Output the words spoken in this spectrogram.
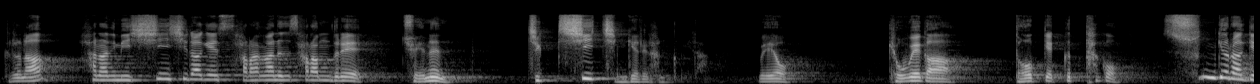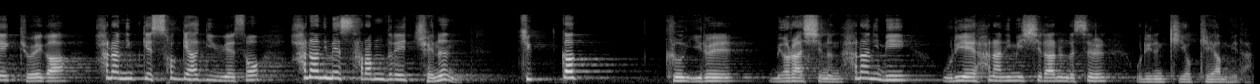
그러나 하나님이 신실하게 사랑하는 사람들의 죄는 즉시 징계를 하는 겁니다. 왜요? 교회가 더 깨끗하고 순결하게 교회가 하나님께 서게 하기 위해서 하나님의 사람들의 죄는 즉각 그 일을 멸하시는 하나님이 우리의 하나님이시라는 것을 우리는 기억해야 합니다.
